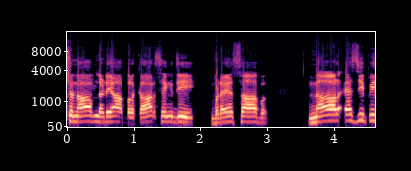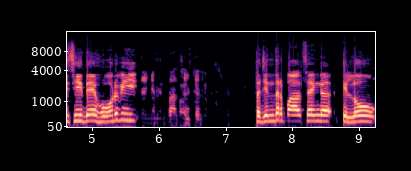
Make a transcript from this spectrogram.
ਚੁਣਾਵ ਲੜਿਆ ਬਲਕਾਰ ਸਿੰਘ ਜੀ ਵੜੈਚ ਸਾਹਿਬ ਨਾਲ ਐਸਜੀਪੀਸੀ ਦੇ ਹੋਰ ਵੀ ਤਜਿੰਦਰਪਾਲ ਸਿੰਘ ਢਿੱਲੋਂ।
